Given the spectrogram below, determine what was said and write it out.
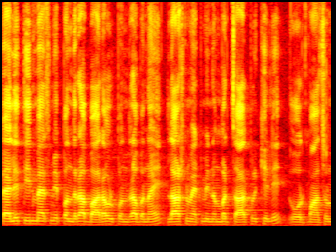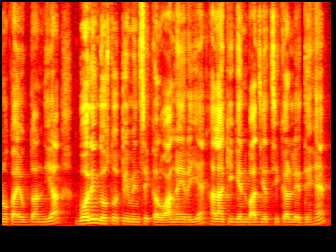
पहले तीन मैच में पंद्रह, बारह और पंद्रह बनाए। लास्ट मैच में नंबर चार पर खेले और पाँच रनों का योगदान दिया। बॉलिंग दोस्तों, टीम इनसे करवा नहीं रही है। हालाँकि गेंदबाजी अच्छी कर लेते हैं।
